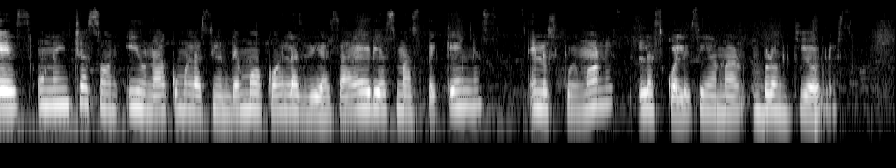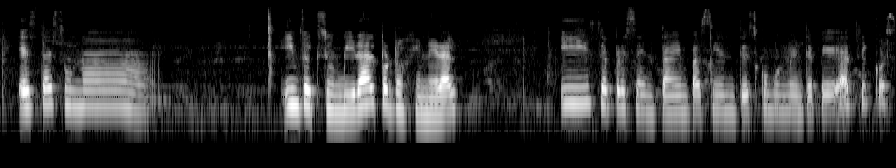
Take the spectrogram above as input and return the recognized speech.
es una hinchazón y una acumulación de moco en las vías aéreas más pequeñas, en los pulmones, las cuales se llaman bronquiolos. Esta es una infección viral por lo general y se presenta en pacientes comúnmente pediátricos.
